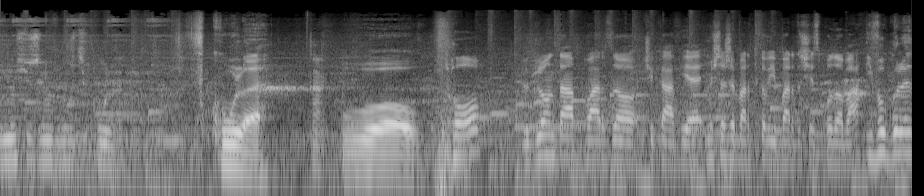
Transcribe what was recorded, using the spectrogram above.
i musisz ją włożyć w kulę. W kulę. Tak. Wow. To wygląda bardzo ciekawie. Myślę, że Bartkowi bardzo się spodoba. I w ogóle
